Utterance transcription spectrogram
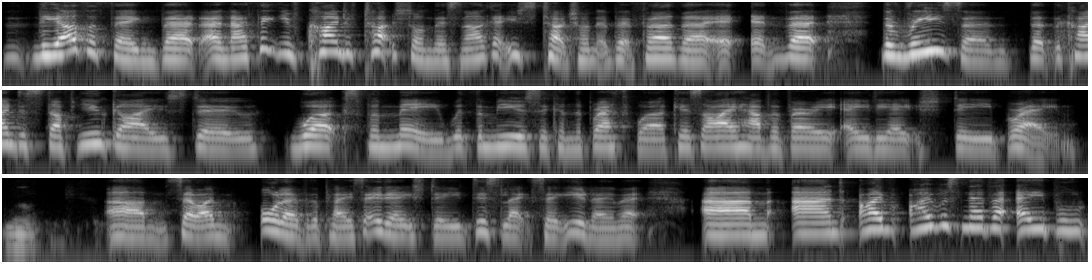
the other thing that, and I think you've kind of touched on this, and I'll get you to touch on it a bit further, it, it, that the reason that the kind of stuff you guys do works for me with the music and the breath work is I have a very ADHD brain. Mm. Um, so I'm all over the place, ADHD, dyslexic, you name it. Um, and I I was never able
